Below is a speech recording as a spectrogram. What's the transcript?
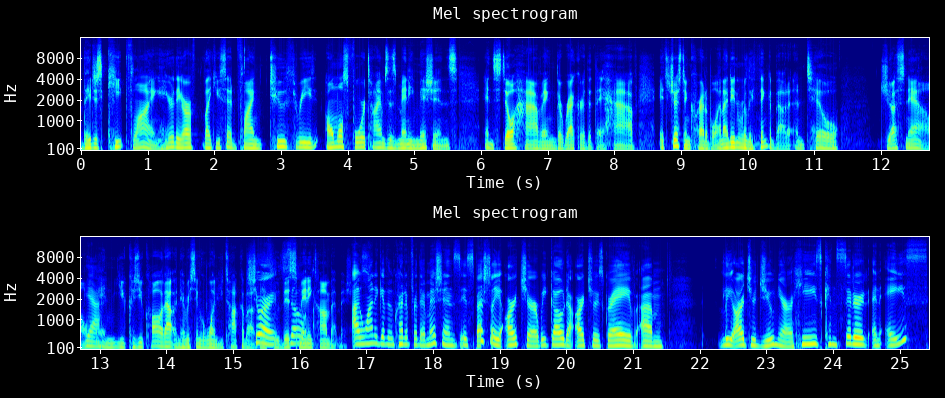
They just keep flying. Here they are, like you said, flying two, three, almost four times as many missions and still having the record that they have. It's just incredible. And I didn't really think about it until just now. Yeah. And you, because you call it out in every single one, you talk about Sure. this So many combat missions. I want to give them credit for their missions, especially Archer. We go to Archer's grave. Um, Lee Archer Jr. He's considered an ace.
